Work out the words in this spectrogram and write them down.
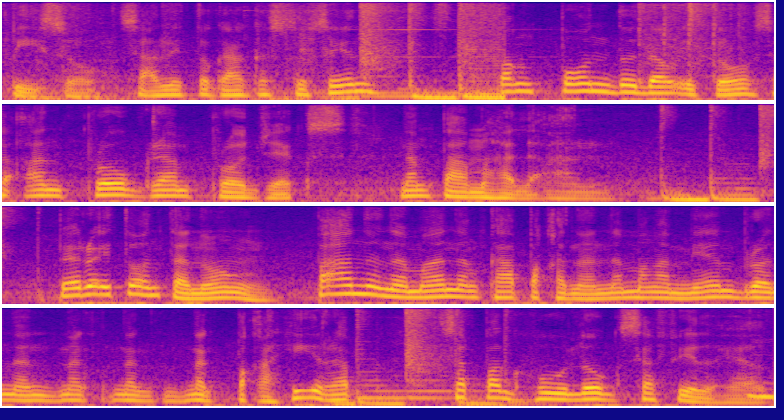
piso. Saan ito gagastusin? Pang pondo daw ito sa unprogrammed projects ng pamahalaan. Pero ito ang tanong, paano naman ang kapakanan ng mga miyembro na nag, nag, nagpakahirap sa paghulog sa PhilHealth?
